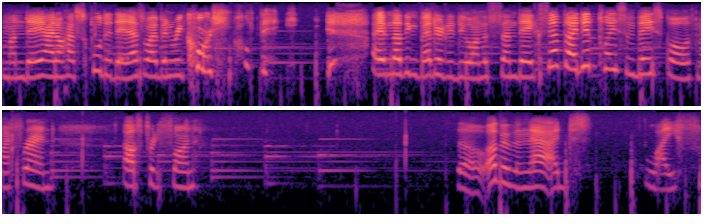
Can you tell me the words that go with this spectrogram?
Monday. I don't have school today. That's why I've been recording all day. I have nothing better to do on a Sunday, except I did play some baseball with my friend. That was pretty fun. So, other than that, I just life.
